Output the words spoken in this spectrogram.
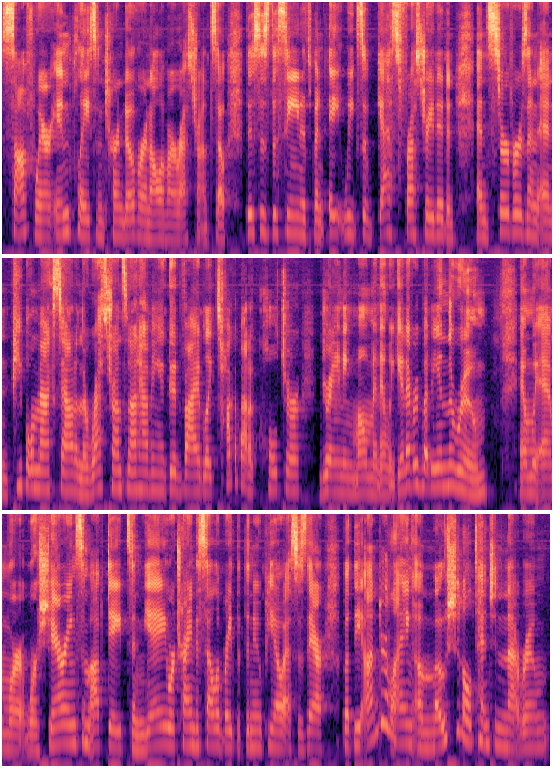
software in place and turned over in all of our restaurants. So this is the scene. It's been eight weeks of guests frustrated and, and servers and, and people maxed out and the restaurant's not having a good vibe. Like talk about a culture draining moment. And we get everybody in the room and we and we're we're sharing some updates and yay, we're trying to celebrate that the new POS is there. But the underlying emotional tension in that room,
